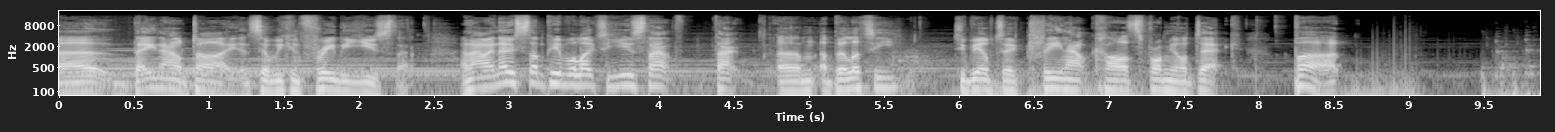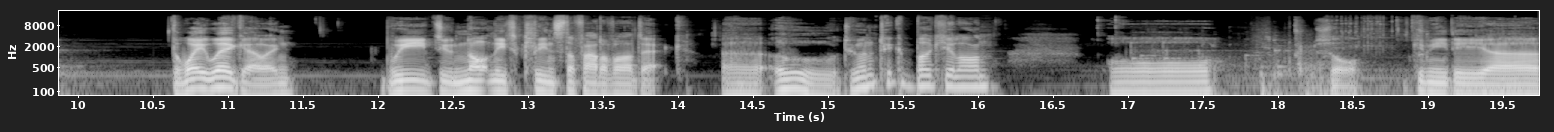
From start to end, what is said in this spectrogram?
uh, they now die, and so we can freely use that. And now I know some people like to use that that um, ability to be able to clean out cards from your deck. But the way we're going, we do not need to clean stuff out of our deck. Uh, oh, do you want to take a Bugulon? Or... Sure. Give me the uh,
